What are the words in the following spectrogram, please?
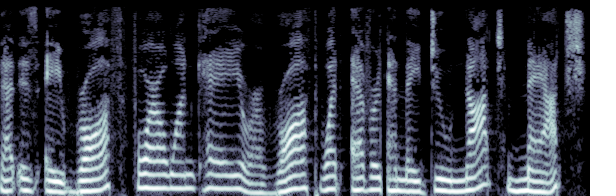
that is a Roth 401k or a Roth whatever and they do not match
